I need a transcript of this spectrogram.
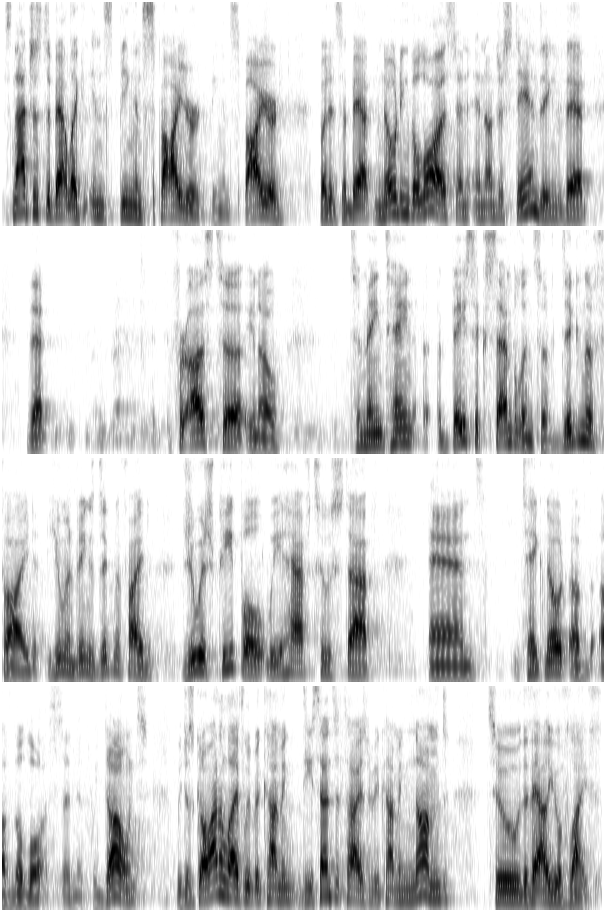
It's not just about like in, being inspired, being inspired, but it's about noting the loss and, and understanding that that for us to you know to maintain a basic semblance of dignified human beings, dignified Jewish people, we have to stop and take note of, of the loss. And if we don't, we just go on in life, we're becoming desensitized, we're becoming numbed to the value of life.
